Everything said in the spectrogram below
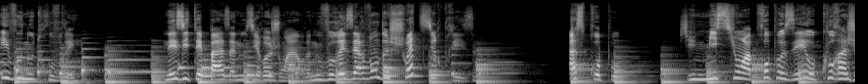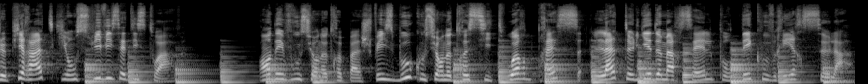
et vous nous trouverez. N'hésitez pas à nous y rejoindre, nous vous réservons de chouettes surprises. À ce propos, j'ai une mission à proposer aux courageux pirates qui ont suivi cette histoire. Rendez-vous sur notre page Facebook ou sur notre site WordPress, l'atelier de Marcel, pour découvrir cela.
